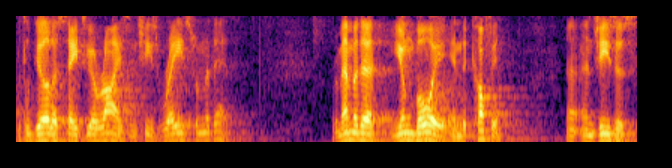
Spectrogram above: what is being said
little girl, I say to you, arise, and she's raised from the dead. Remember the young boy in the coffin, uh, and Jesus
